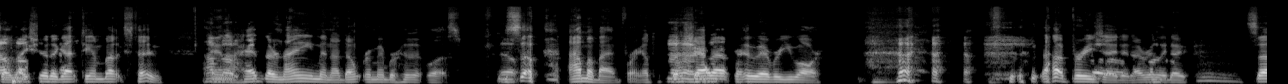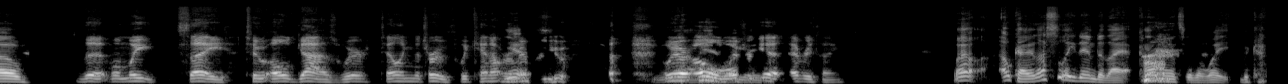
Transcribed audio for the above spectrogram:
so they should have got ten bucks too. I'm and I had their name, and I don't remember who it was. Yep. So I'm a bad friend. But Uh-huh. shout out to whoever you are. I appreciate it. I really do. So the when we say two old guys, we're telling the truth. We cannot remember Yes. you. No, yeah, old. I we forget everything. Well, okay, let's lead into that comments of the week because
